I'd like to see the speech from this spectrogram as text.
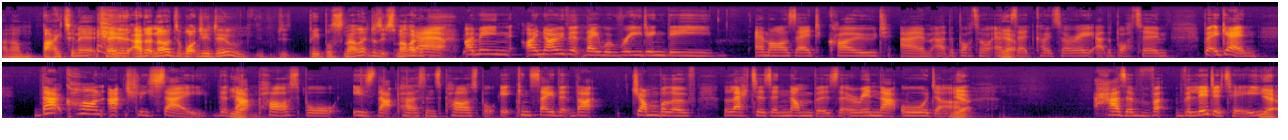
I don't know, biting it. I don't know. What do you do? Do People smell it? Does it smell like? yeah, I mean, I know that they were reading the MRZ code um, at the bottom, or Yeah. MZ code, sorry, at the bottom. But again, that can't actually say that Yeah. that passport is that person's passport. It can say that that jumble of letters and numbers that are in that order yeah, has a v- validity, yeah,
